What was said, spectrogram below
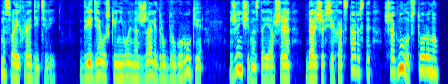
на своих родителей. Две девушки невольно сжали друг другу руки. Женщина, стоявшая дальше всех от старосты, шагнула в сторону,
